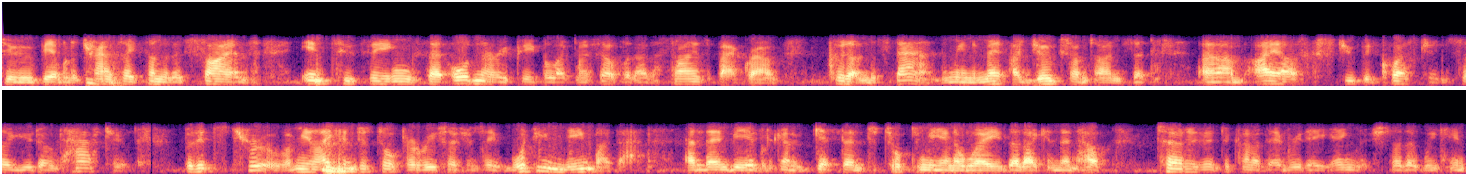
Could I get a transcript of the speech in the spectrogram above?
to be able to translate some of the science into things that ordinary people like myself without a science background could understand. I mean, I joke sometimes that um, I ask stupid questions so you don't have to. But it's true. I mean, I can just talk to a researcher and say, what do you mean by that? And then be able to kind of get them to talk to me in a way that I can then help turn it into kind of everyday English so that we can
